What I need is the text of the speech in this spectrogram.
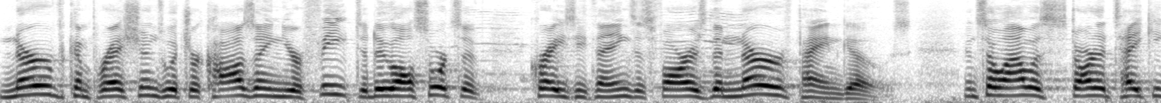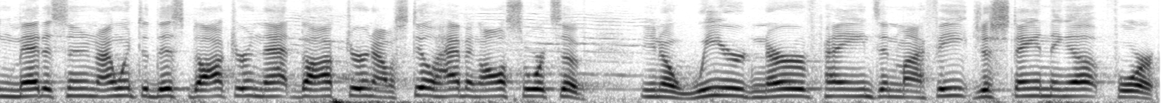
nerve compressions, which are causing your feet to do all sorts of crazy things as far as the nerve pain goes. And so I was started taking medicine. and I went to this doctor and that doctor, and I was still having all sorts of you know, weird nerve pains in my feet. Just standing up for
